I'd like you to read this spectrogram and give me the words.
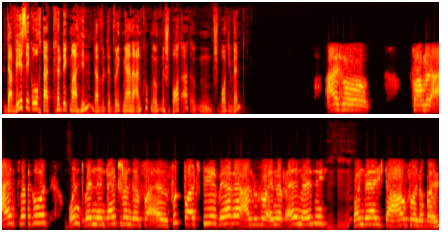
da weiß ich auch, da könnte ich mal hin, da würde würd ich mir gerne angucken, irgendeine Sportart, irgendein Sportevent? Also Formel 1 wäre gut. Und wenn in Deutschland ein äh, Footballspiel wäre, also so NFL-mäßig, Mhm. dann wäre ich da auch voll dabei.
